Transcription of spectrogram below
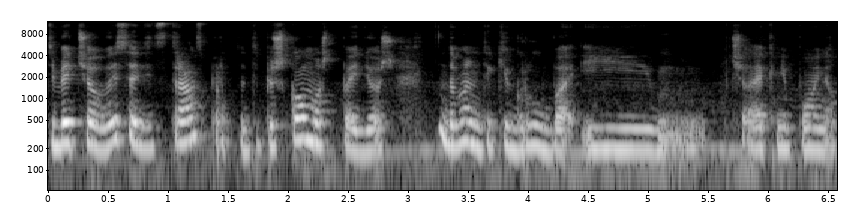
тебя что, высадить с транспорта? Ты пешком, может, пойдешь? Ну, довольно-таки грубо, и человек не понял.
